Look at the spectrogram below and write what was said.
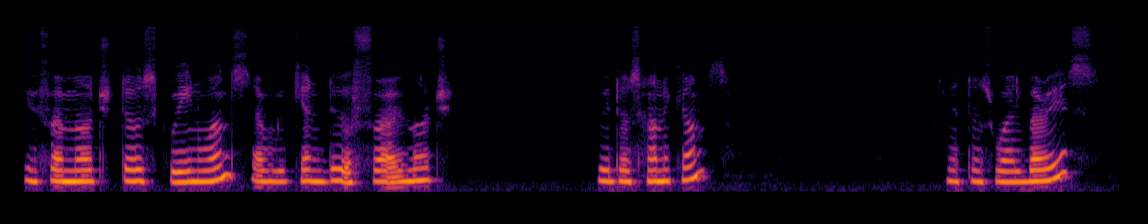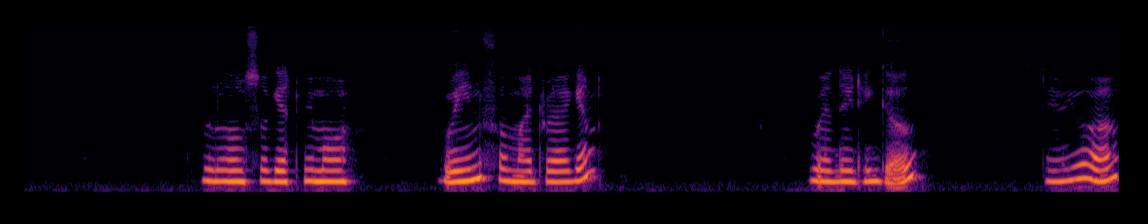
If I merge those green ones, we can do a five merge with those honeycombs. Get those wild berries will also get me more green for my dragon. Where did he go? There you are.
